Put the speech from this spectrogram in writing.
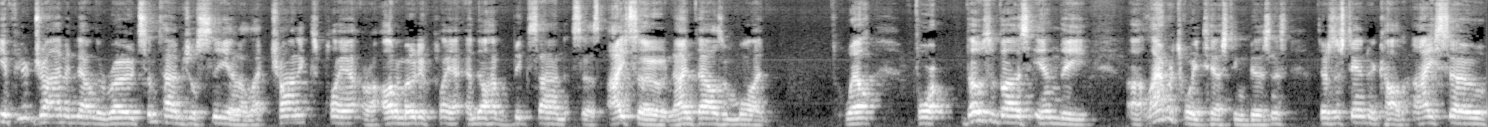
if you're driving down the road, sometimes you'll see an electronics plant or an automotive plant, and they'll have a big sign that says ISO 9001. Well, for those of us in the uh, laboratory testing business, there's a standard called ISO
